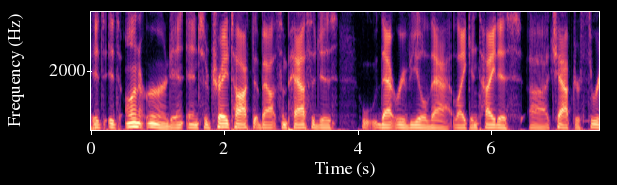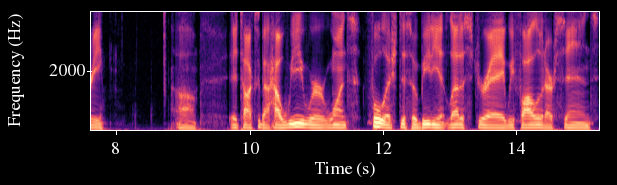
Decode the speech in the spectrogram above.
It's it's unearned, and, and so Trey talked about some passages that reveal that, like in Titus uh, chapter three. Um, it talks about how we were once foolish, disobedient, led astray. We followed our sins.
